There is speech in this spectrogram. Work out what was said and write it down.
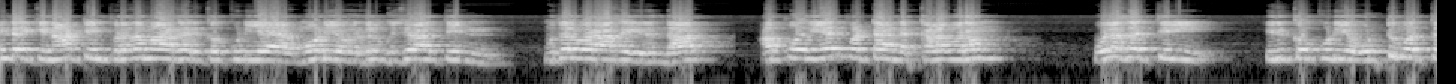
இன்றைக்கு நாட்டின் பிரதமராக இருக்கக்கூடிய மோடி அவர்கள் குஜராத்தின் முதல்வராக இருந்தார். அப்போது ஏற்பட்ட அந்த கலவரம் உலகத்தில் இருக்கக்கூடிய ஒட்டுமொத்த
